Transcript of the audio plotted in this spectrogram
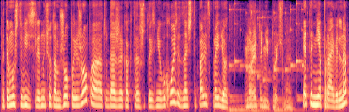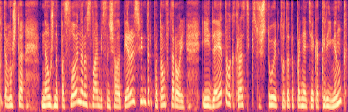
потому что, видите ли, ну что там, жопа и жопа, а туда же как-то что-то из нее выходит, значит, и палец пройдет. Но это не точно. Это неправильно, потому что нужно послойно расслабить сначала первый свинтер, потом второй. И для этого как раз-таки существует вот это понятие как риминг.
